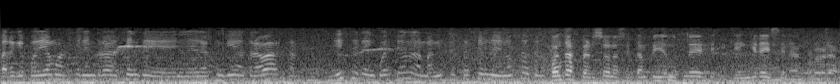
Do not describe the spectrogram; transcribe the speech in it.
para que podíamos hacer entrar gente en la Argentina Trabaja. Esa era en cuestión la manifestación de nosotros. ¿Cuántas personas están pidiendo ustedes que ingresen al programa?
